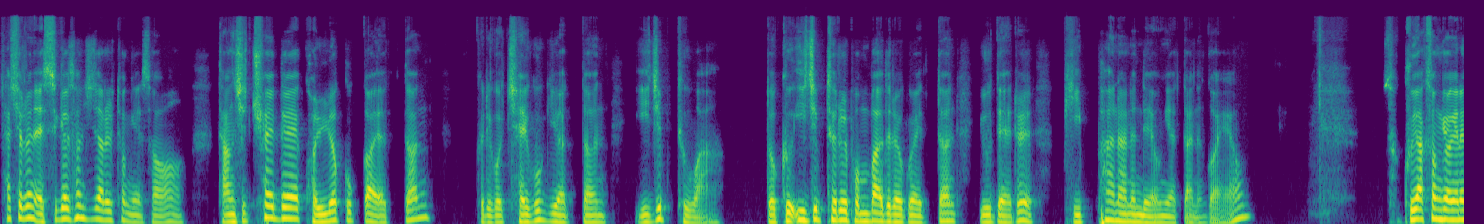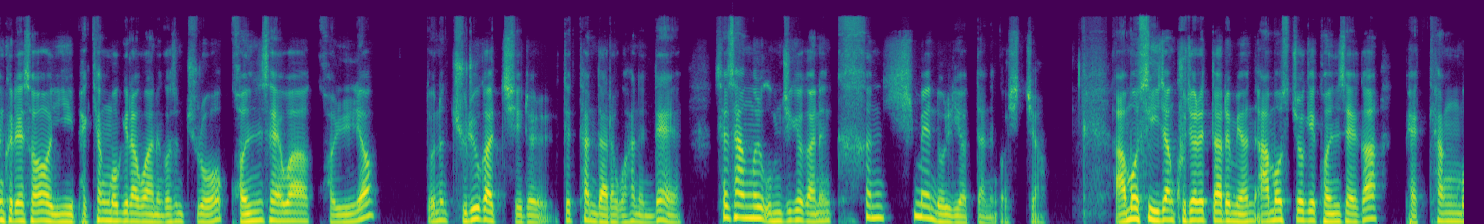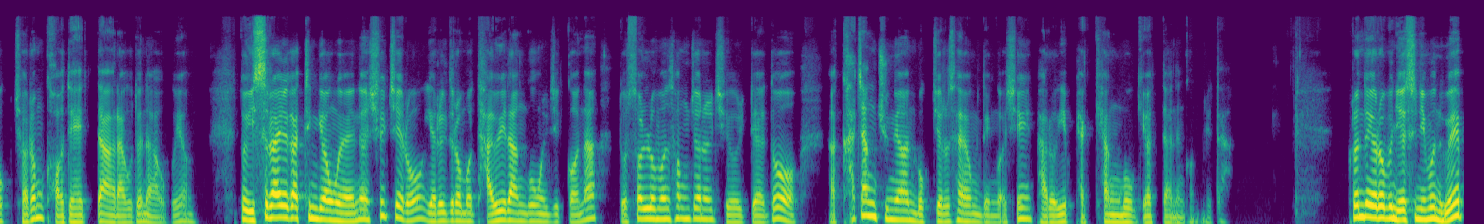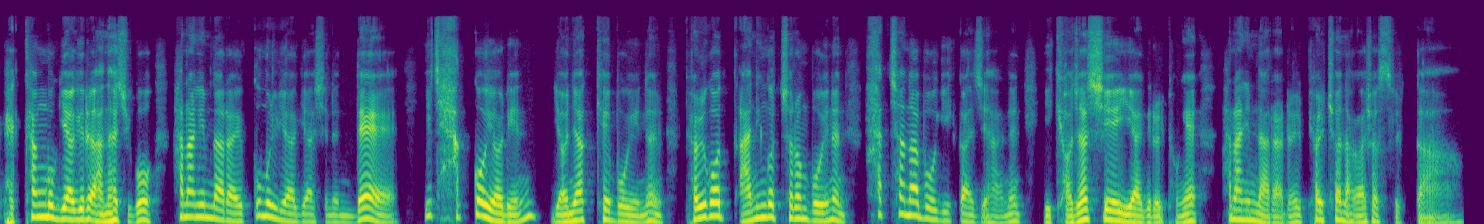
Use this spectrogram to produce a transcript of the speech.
사실은 에스겔 선지자를 통해서 당시 최대 권력 국가였던 그리고 제국이었던 이집트와 또 그 이집트를 본받으려고 했던 유대를 비판하는 내용이었다는 거예요. 서 구약 성경에는 그래서 이 백향목이라고 하는 것은 주로 권세와 권력 또는 주류 가치를 뜻한다라고 하는데 세상을 움직여가는 큰 힘의 논리였다는 것이죠. 아모스 2장 9절에 따르면 아모스 쪽의 권세가 백향목처럼 거대했다라고도 나오고요. 또 이스라엘 같은 경우에는 실제로 예를 들어 뭐 다윗 왕궁을 짓거나 또 솔로몬 성전을 지을 때도 아 가장 중요한 목재로 사용된 것이 바로 이 백향목이었다는 겁니다. 그런데 여러분 예수님은 왜 백향목 이야기를 안 하시고 하나님 나라의 꿈을 이야기하시는데 이 작고 여린 연약해 보이는 별것 아닌 것처럼 보이는 하찮아 보이기까지 하는 이 겨자씨의 이야기를 통해 하나님 나라를 펼쳐 나가셨을까?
